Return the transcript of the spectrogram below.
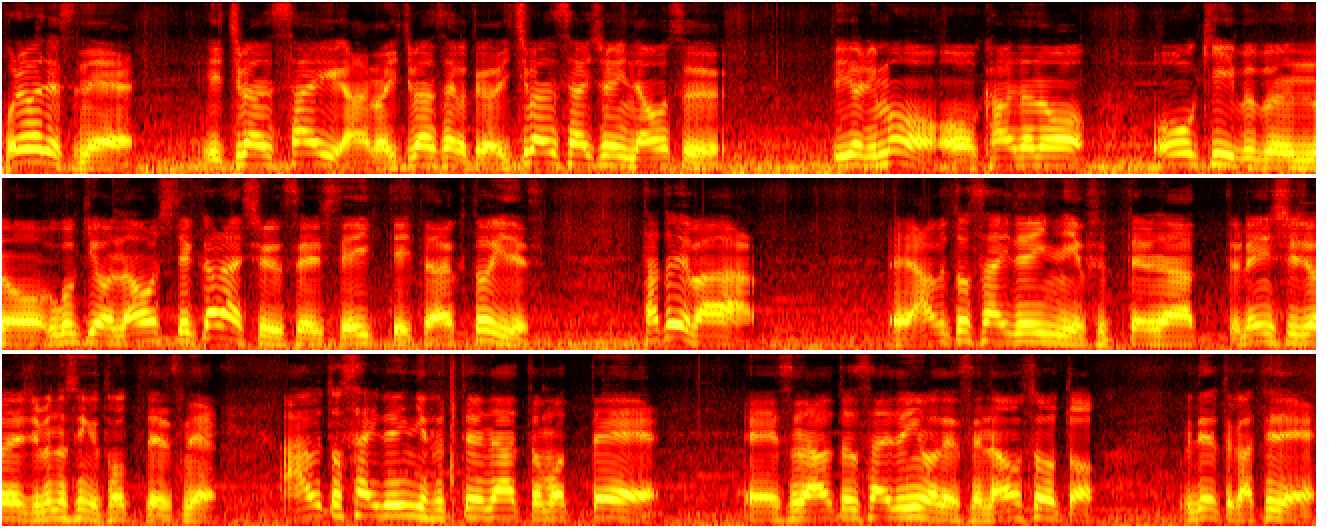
これはですね一番最あの一番最後というか一番最初に直すっていうよりも体の大きい部分の動きを直してから修正していっていただくといいです。例えば、えアウトサイドインに振ってるなって練習場で自分のスイング取ってですねアウトサイドインに振ってるなと思って、えー、そのアウトサイドインをですね直そうと腕とか手で、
